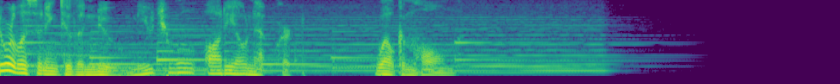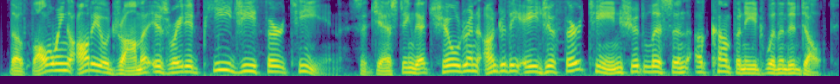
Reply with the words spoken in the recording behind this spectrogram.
You're listening to the new Mutual Audio Network. Welcome home. The following audio drama is rated PG 13, suggesting that children under the age of 13 should listen accompanied with an adult.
